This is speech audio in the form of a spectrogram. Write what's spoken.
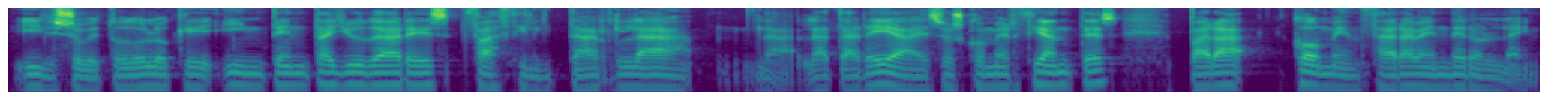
y sobre todo lo que intenta ayudar es facilitar la, la tarea a esos comerciantes para comenzar a vender online.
